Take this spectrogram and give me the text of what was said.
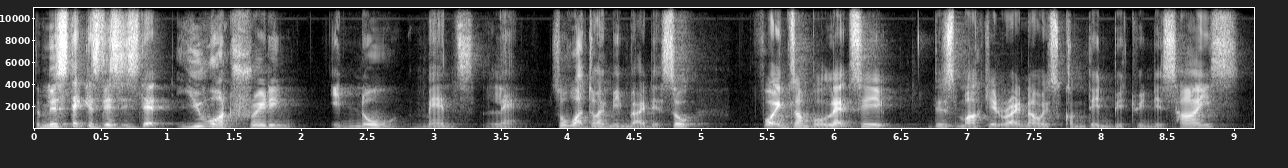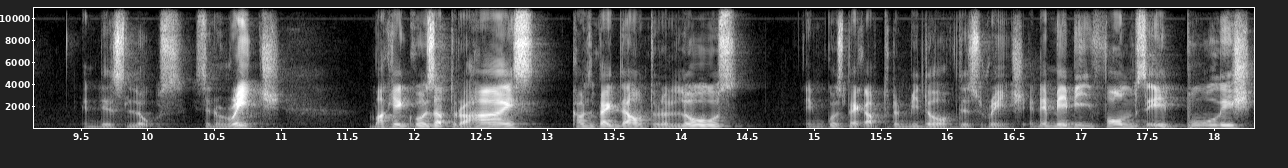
The mistake is this is that you are trading in no man's land. So, what do I mean by this? So, for example, let's say this market right now is contained between these highs and these lows. It's in a range. Market goes up to the highs, comes back down to the lows, and goes back up to the middle of this range. And then maybe it forms a bullish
